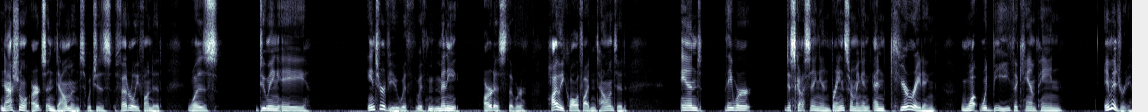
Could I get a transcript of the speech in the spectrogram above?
National Arts Endowment, which is federally funded, was doing a interview with with many artists that were highly qualified and talented and they were discussing and brainstorming and, and curating what would be the campaign imagery.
